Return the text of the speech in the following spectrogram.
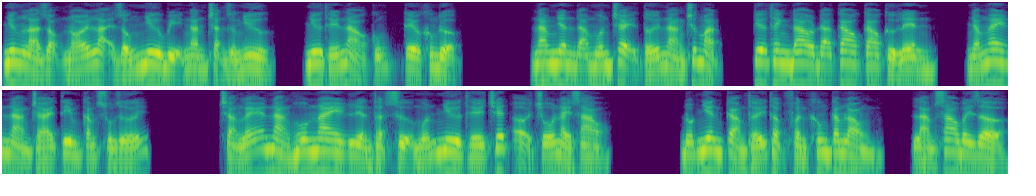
nhưng là giọng nói lại giống như bị ngăn chặn dường như, như thế nào cũng kêu không được. nam nhân đã muốn chạy tới nàng trước mặt, kia thanh đao đã cao cao cử lên, nhắm ngay nàng trái tim cắm xuống dưới. Chẳng lẽ nàng hôm nay liền thật sự muốn như thế chết ở chỗ này sao? Đột nhiên cảm thấy thập phần không cam lòng, làm sao bây giờ?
